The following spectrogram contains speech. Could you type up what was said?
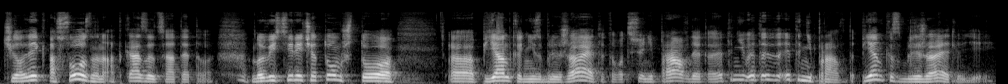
Человек осознанно отказывается от этого. Но вести речь о том, что э, пьянка не сближает, это вот все неправда, это, это, не, это, это неправда. Пьянка сближает людей.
